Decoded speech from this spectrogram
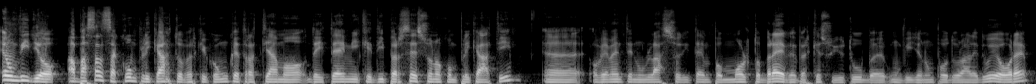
È un video abbastanza complicato perché comunque trattiamo dei temi che di per sé sono complicati, eh, ovviamente in un lasso di tempo molto breve perché su YouTube un video non può durare due ore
